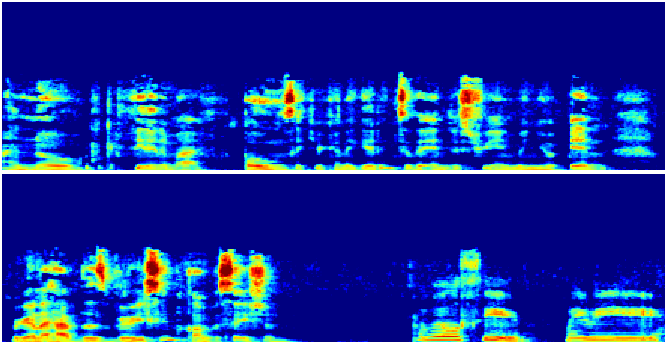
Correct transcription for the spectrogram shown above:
I know. I can feel it in my bones that you're gonna get into the industry and when you're in, we're gonna have this very same conversation. We'll see. Maybe,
